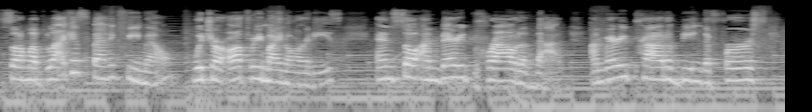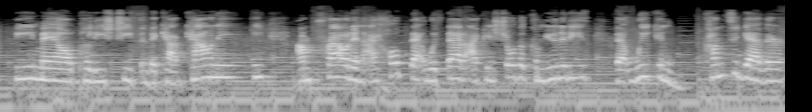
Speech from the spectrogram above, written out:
So, I'm a Black Hispanic female, which are all three minorities, And so I'm very proud of that. I'm very proud of being the first female police chief in DeKalb County. I'm proud, and I hope that with that, I can show the communities that we can come together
